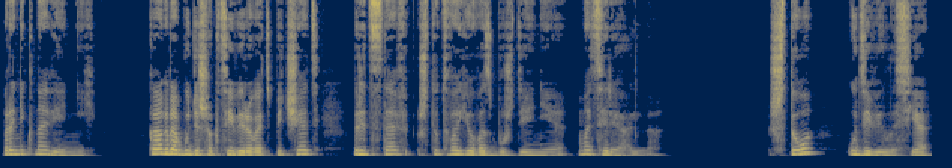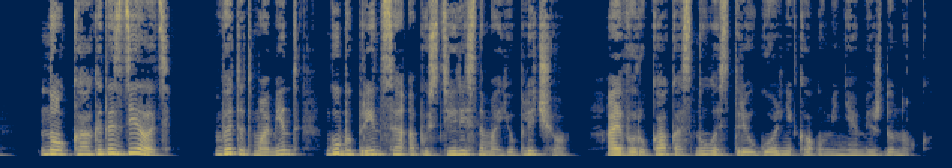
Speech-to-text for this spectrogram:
проникновенней. «Когда будешь активировать печать, представь, что твое возбуждение материально». «Что?» — удивилась я. «Но как это сделать?» В этот момент губы принца опустились на мое плечо, а его рука коснулась треугольника у меня между ног.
